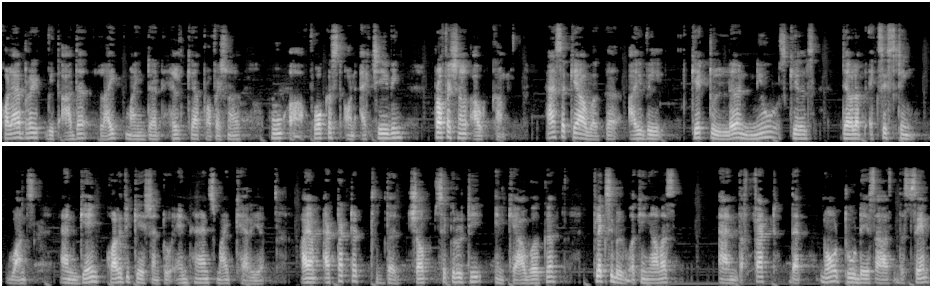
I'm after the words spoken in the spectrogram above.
collaborate with other like-minded healthcare professionals who are focused on achieving professional outcome. As a care worker, I will get to learn new skills, develop existing ones, and gain qualification to enhance my career. I am attracted to the job security in care worker, flexible working hours, and the fact that no two days are the same,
